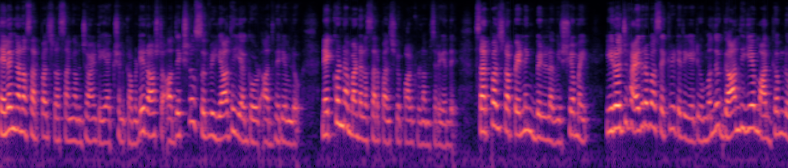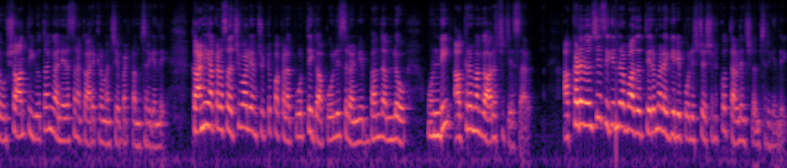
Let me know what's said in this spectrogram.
తెలంగాణ సర్పంచ్ల సంఘం joint action committee రాష్ట్ర అధ్యక్షులు సుర్వి యాదయ్య గౌడ్ ఆధ్వర్యంలో నెక్కొండ మండల సర్పంచ్లు పాల్గొనడం జరిగింది. సర్పంచ్ల పెండింగ్ బిల్లుల విషయమై ఈ రోజు హైదరాబాద్ సెక్రటేరియట్ ముందు గాంధీయే మార్గంలో శాంతియుతంగా నిరసన కార్యక్రమం చేపట్టడం జరిగింది. కానీ అక్కడ సచివాలయం చుట్టుపక్కల పూర్తిగా పోలీసుల నిర్బంధంలో ఉండి అక్రమంగా అరెస్టు చేశారు. అక్కడ నుంచి సికింద్రాబాద్ తిరుమలగిరి పోలీస్ స్టేషన్కు తరలించడం జరిగింది.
